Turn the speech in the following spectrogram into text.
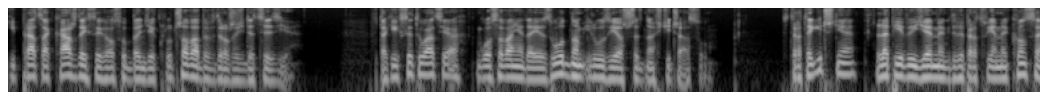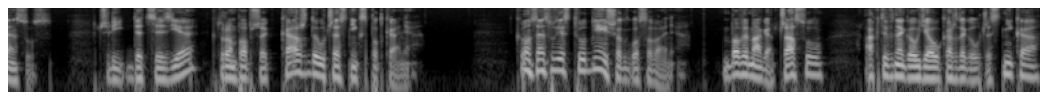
i praca każdej z tych osób będzie kluczowa, by wdrożyć decyzję. W takich sytuacjach głosowanie daje złudną iluzję oszczędności czasu. Strategicznie lepiej wyjdziemy, gdy wypracujemy konsensus, czyli decyzję, którą poprze każdy uczestnik spotkania. Konsensus jest trudniejszy od głosowania, bo wymaga czasu, aktywnego udziału każdego uczestnika,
